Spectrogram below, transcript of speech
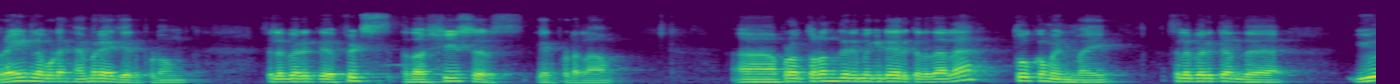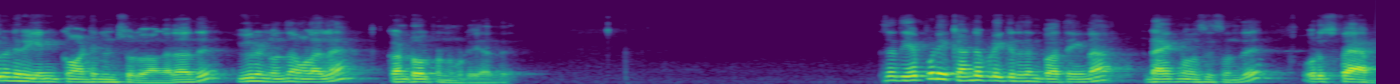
பிரெயினில் கூட ஹெமரேஜ் ஏற்படும். சில பேருக்கு ஃபிட்ஸ் அதாவது ஷீஷர்ஸ் ஏற்படலாம். அப்புறம் தொடர்ந்து இருமிக்கிட்டே இருக்கிறதால தூக்கமின்மை. சில பேருக்கு அந்த யூரினரி இன்கான்டினன்ஸ் சொல்லுவாங்க. அதாவது யூரின் வந்து அவங்களால கண்ட்ரோல் பண்ண முடியாது. ஸோ அது எப்படி கண்டுபிடிக்கிறதுன்னு பார்த்தீங்கன்னா டயக்னோசிஸ் வந்து ஒரு ஸ்வாப்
